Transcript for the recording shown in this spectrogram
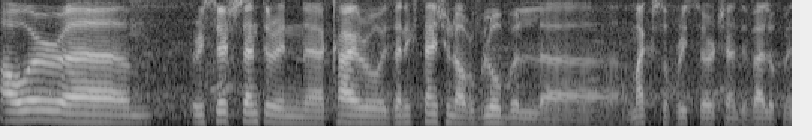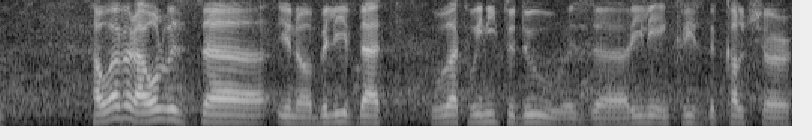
Our um, research center in uh, Cairo is an extension of global uh, Microsoft research and development. However, I always uh, you know, believe that what we need to do is uh, really increase the culture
